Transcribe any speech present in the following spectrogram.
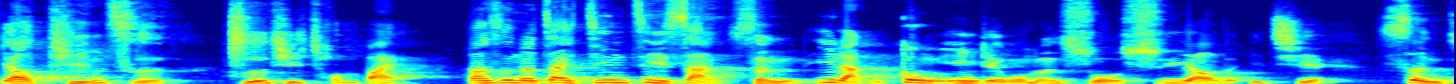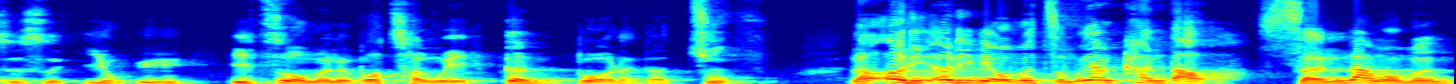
要停止实体崇拜，但是呢，在经济上，神依然供应给我们所需要的一切，甚至是有余，以致我们能够成为更多人的祝福。然后，二零二零年，我们怎么样看到神让我们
